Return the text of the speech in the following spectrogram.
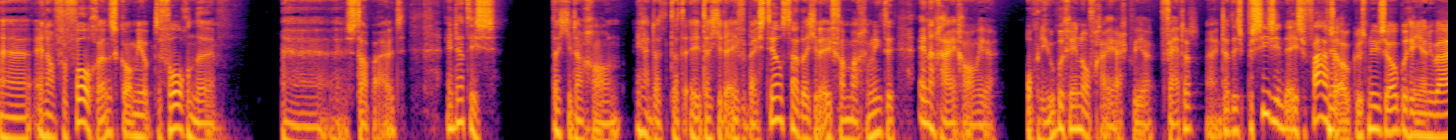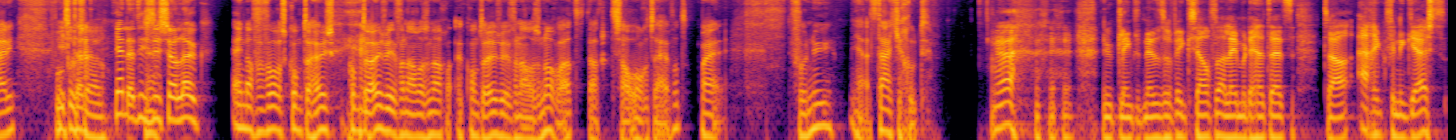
uh, en dan vervolgens kom je op de volgende stap uit. En dat is dat je dan gewoon, ja, dat, dat, dat je er even bij stilstaat, dat je er even van mag genieten. En dan ga je gewoon weer opnieuw beginnen of ga je eigenlijk weer verder. Nou, dat is precies in deze fase ook. Dus nu zo begin januari. Voelt is dat, zo. Ja, dat is dus zo leuk. En dan vervolgens komt er heus, komt er heus weer van alles nog, komt er heus weer van alles nog wat. Dat zal ongetwijfeld. Maar voor nu, ja, het staat je goed. Ja, nu klinkt het net alsof ik zelf alleen maar de hele tijd. Terwijl eigenlijk vind ik juist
